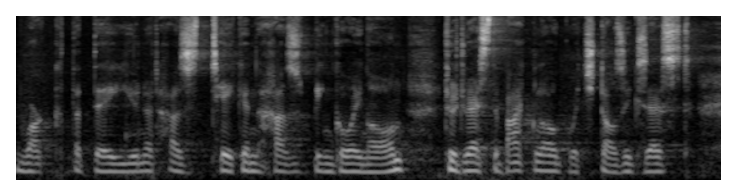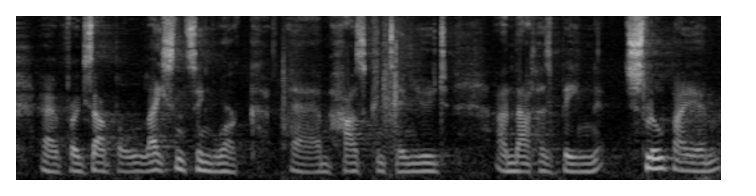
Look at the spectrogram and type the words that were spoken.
work that the unit has taken has been going on to address the backlog which does exist. Uh, for example, licensing work um, has continued, and that has been slowed by um,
